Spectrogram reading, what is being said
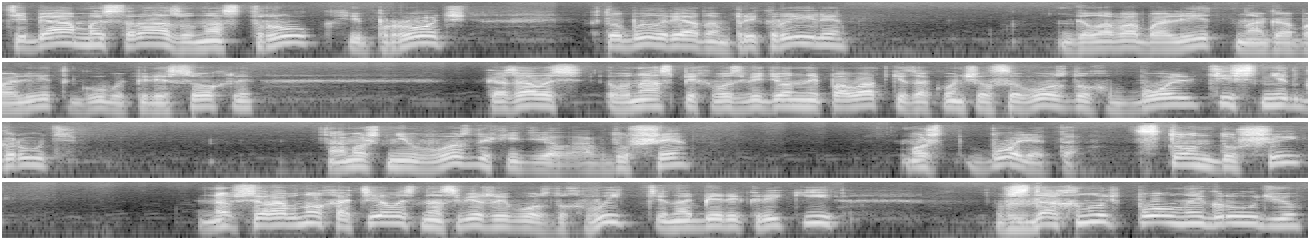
«Тебя мы сразу на струк и прочь. Кто был рядом, прикрыли. Голова болит, нога болит, губы пересохли. Казалось, в наспех возведенной палатке закончился воздух, боль теснит грудь. А может, не в воздухе дело, а в душе? Может, боль это стон души? Но все равно хотелось на свежий воздух выйти на берег реки, вздохнуть полной грудью,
